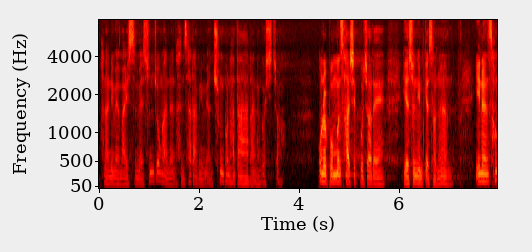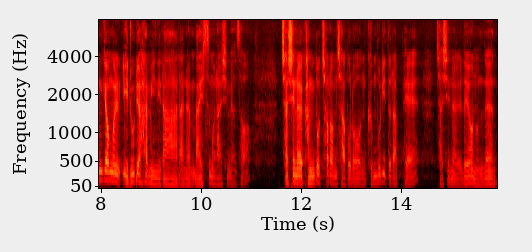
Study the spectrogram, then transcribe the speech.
하나님의 말씀에 순종하는 한 사람이면 충분하다라는 것이죠. 오늘 본문 49절에 예수님께서는 이는 성경을 이루려 함이니라라는 말씀을 하시면서 자신을 강도처럼 잡으러 온 그 무리들 앞에 자신을 내어놓는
